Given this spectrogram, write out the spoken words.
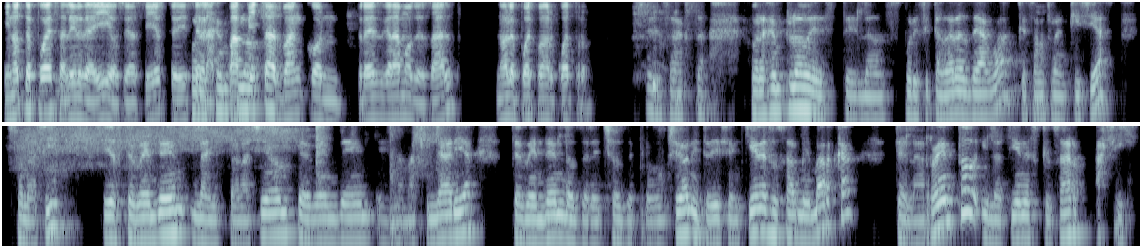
y no te puedes salir de ahí, o sea, si ellos te dicen las papitas van con tres gramos de sal, no le puedes poner cuatro. Exacto. Por ejemplo, este, los purificadores de agua, que son franquicias, son así. Ellos te venden la instalación, te venden eh, la maquinaria, te venden los derechos de producción y te dicen, ¿quieres usar mi marca? Te la rento y la tienes que usar así.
